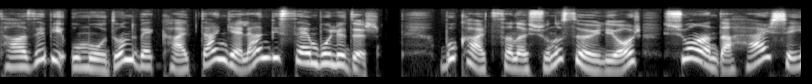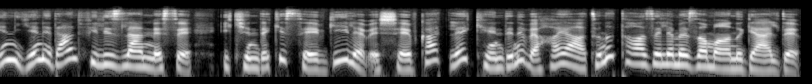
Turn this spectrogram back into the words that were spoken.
taze bir umudun ve kalpten gelen bir sembolüdür. Bu kart sana şunu söylüyor, şu anda her şeyin yeniden filizlenmesi, içindeki sevgiyle ve şefkatle kendini ve hayatını tazeleme zamanı geldi.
